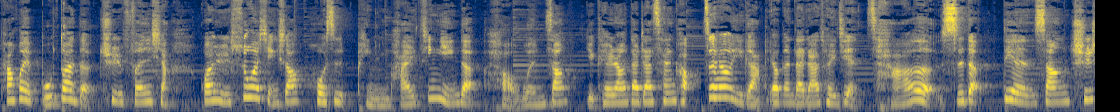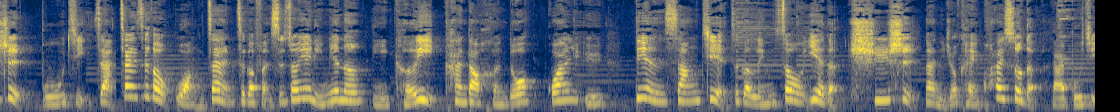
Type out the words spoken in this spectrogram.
他会不断的去分享关于数位行销或是品牌经营的好文章，也可以让大家参考。最后一个啊，要跟大家推荐查尔斯的电商趋势补给站，在这个网站这个粉丝专业里面呢，你可以看到很多关于。电商界这个零售业的趋势，那你就可以快速的来补给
